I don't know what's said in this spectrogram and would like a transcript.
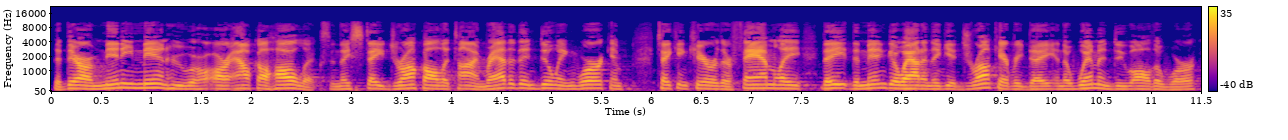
that there are many men who are alcoholics and they stay drunk all the time. Rather than doing work and taking care of their family, they, the men go out and they get drunk every day and the women do all the work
